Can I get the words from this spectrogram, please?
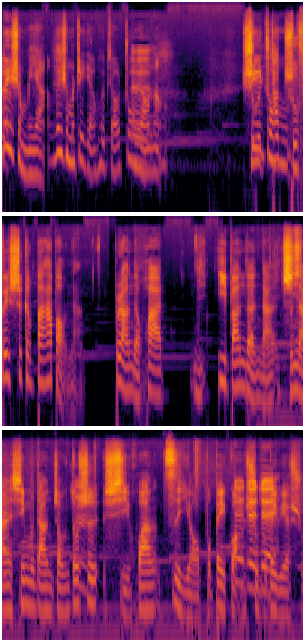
为什么呀？为什么这点会比较重要呢？是一因为他除非是个妈宝男，不然的话，你一般的男直男心目当中都是喜欢自由、不被管束、对对对不被约束。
